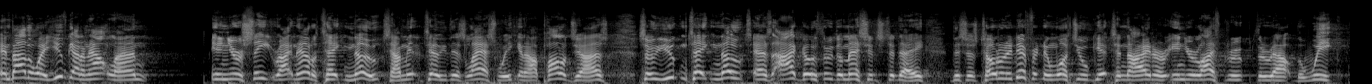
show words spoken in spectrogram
And by the way, you've got an outline in your seat right now to take notes. I meant to tell you this last week, and I apologize. So you can take notes as I go through the message today. This is totally different than what you'll get tonight or in your life group throughout the week.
